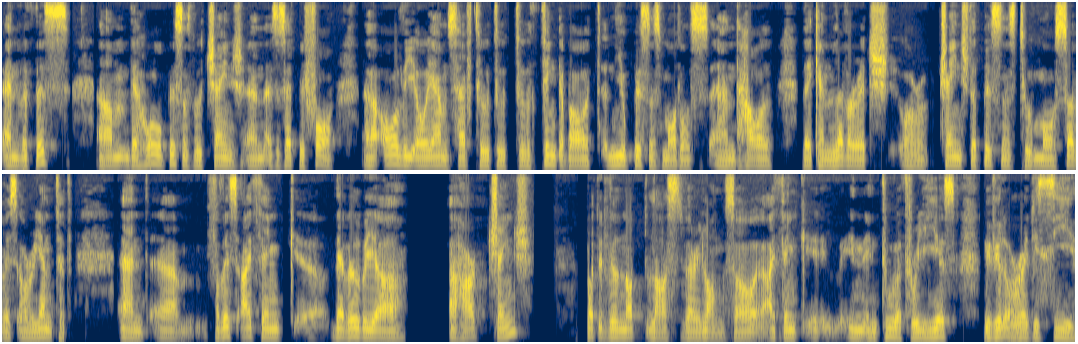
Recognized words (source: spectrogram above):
And with this, um, the whole business will change. And as I said before, uh, all the OEMs have to, to, to think about new business models and how they can leverage or change the business to more service oriented. And um, for this, I think uh, there will be a, a hard change, but it will not last very long. So I think in, in two or three years, we will already see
